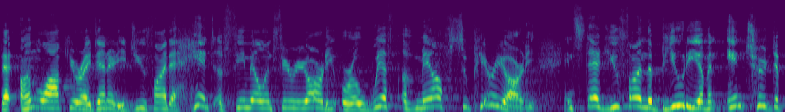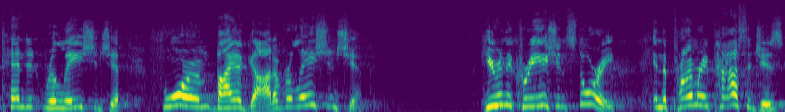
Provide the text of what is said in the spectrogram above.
that unlock your identity do you find a hint of female inferiority or a whiff of male superiority. Instead, you find the beauty of an interdependent relationship formed by a God of relationship. Here in the creation story, in the primary passages,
